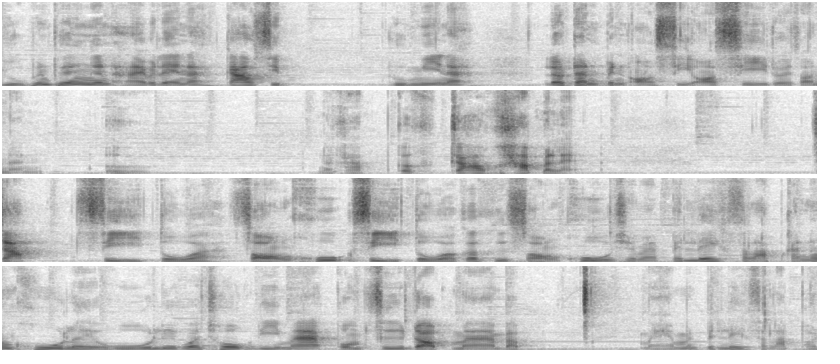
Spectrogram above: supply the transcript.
อยู่ๆเพื่อนๆเงินหายไปเลยนะ 90 ลูมินะแล้วดันเป็นออซซี่ออซซี่ด้วยตอนนั้นเออนะครับก็คือ9คับมาแหละจับ 4 ตัว 2 คู่ 4 ตัวก็คือ 2 คู่ใช่ไหมเป็นเลขสลับกันทั้งคู่เลย โอ้โห เรียกว่าโชคดีมาก ผมซื้อดรอปมาแบบ แหมมันเป็นเลขสลับพอ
